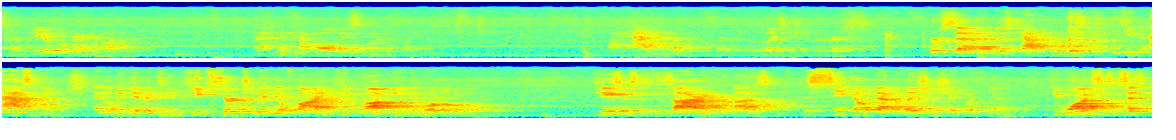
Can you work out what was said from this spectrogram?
and a beautiful granddaughter. And I have all these wonderful things. I hadn't let the relationship progress. Verse 7 of this chapter was keep asking and it'll be given to you. Keep searching and you'll find. Keep knocking and the door will be open. Jesus is desiring for us to seek out that relationship with Him. He wants us, He says,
